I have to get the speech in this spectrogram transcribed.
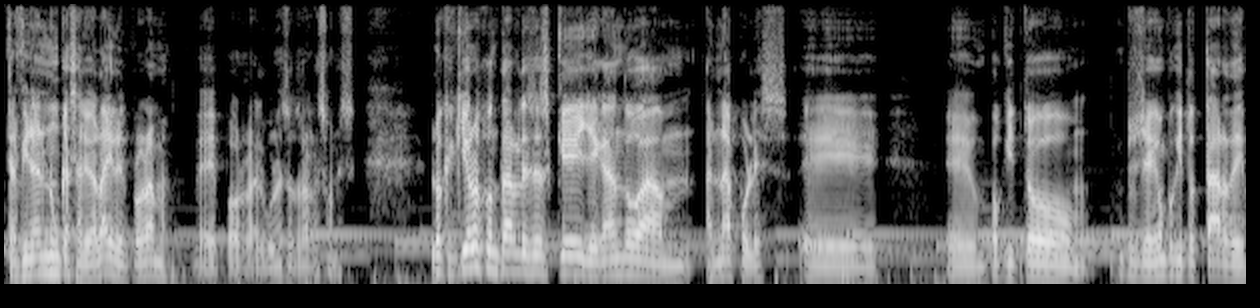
Que al final nunca salió al aire el programa, eh, por algunas otras razones. Lo que quiero contarles es que llegando a, Nápoles, eh, eh, un poquito, pues llegué un poquito tarde,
